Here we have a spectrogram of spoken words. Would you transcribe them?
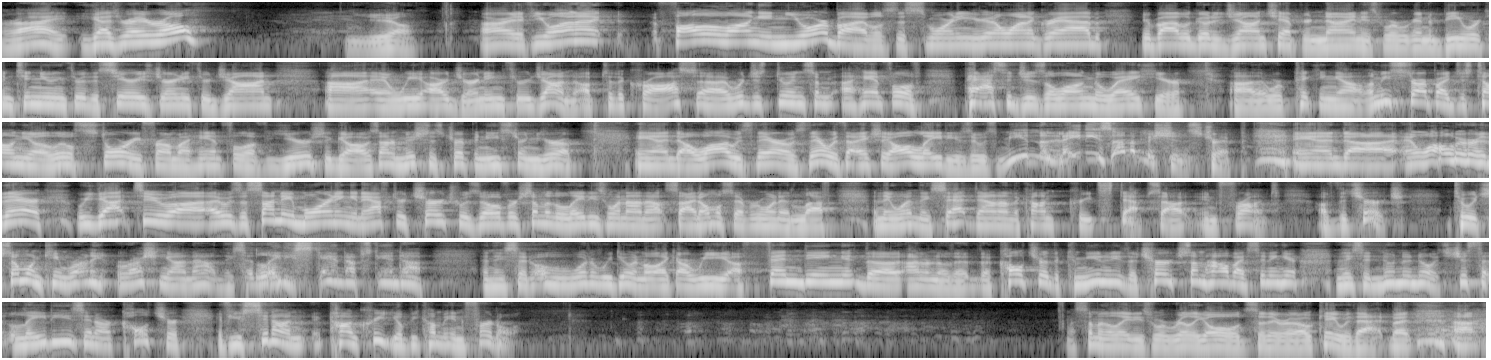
All right, you guys ready to roll? Yeah. All right, if you want to follow along in your Bibles this morning, you're going to want to grab your Bible, go to John chapter 9, is where we're going to be. We're continuing through the series Journey Through John, uh, and we are journeying through John up to the cross. Uh, we're just doing some a handful of passages along the way here uh, that we're picking out. Let me start by just telling you a little story from a handful of years ago. I was on a missions trip in Eastern Europe, and uh, while I was there, I was there with actually all ladies. It was me and the ladies on a missions trip, and uh, and while we were there, we got to uh, it was a Sunday morning, and after church was over, some of the ladies went on outside. Almost everyone had left, and they went and they sat down on the concrete steps out in front of the church. To which someone came running, rushing on out, and they said, Ladies, stand up, stand up. And they said, Oh, what are we doing? Like, are we offending the, I don't know, the, the culture, the community, the church somehow by sitting here? And they said, No, no, no. It's just that ladies in our culture, if you sit on concrete, you'll become infertile. Some of the ladies were really old, so they were okay with that. But uh,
